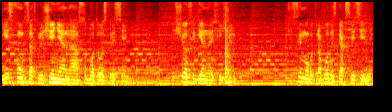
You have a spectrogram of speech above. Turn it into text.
Есть функция отключения на субботу-воскресенье. Еще офигенная фича. Часы могут работать как светильник.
